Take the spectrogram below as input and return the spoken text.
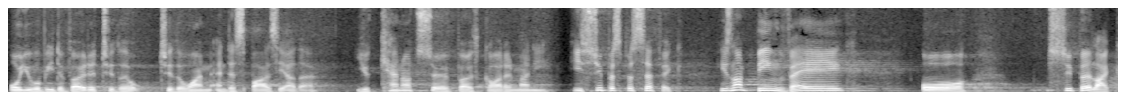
or you will be devoted to the, to the one and despise the other. You cannot serve both God and money. He's super specific. He's not being vague or super like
